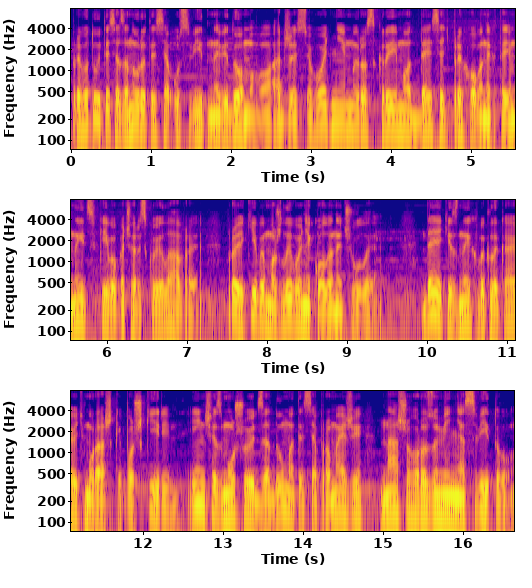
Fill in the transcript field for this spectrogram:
Приготуйтеся зануритися у світ невідомого, адже сьогодні ми розкриємо 10 прихованих таємниць Києво-Печерської лаври, про які ви, можливо, ніколи не чули. Деякі з них викликають мурашки по шкірі, інші змушують задуматися про межі нашого розуміння світу.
